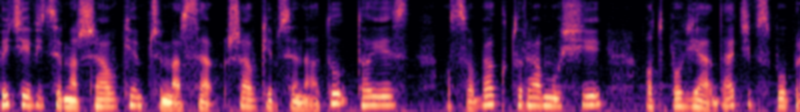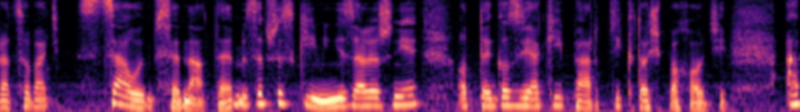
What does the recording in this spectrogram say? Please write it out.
Bycie wicemarszałkiem czy marszałkiem Senatu to jest osoba, która musi odpowiadać i współpracować z całym Senatem, ze wszystkimi, niezależnie od tego, z jakiej partii ktoś pochodzi. A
